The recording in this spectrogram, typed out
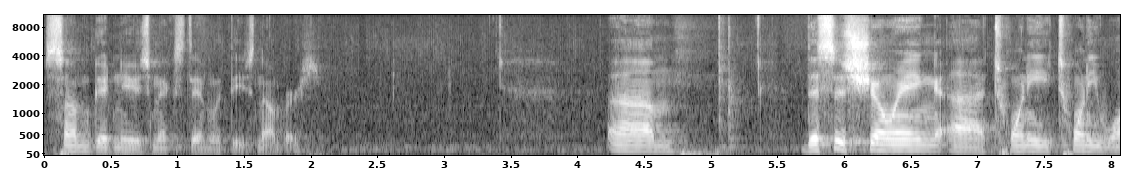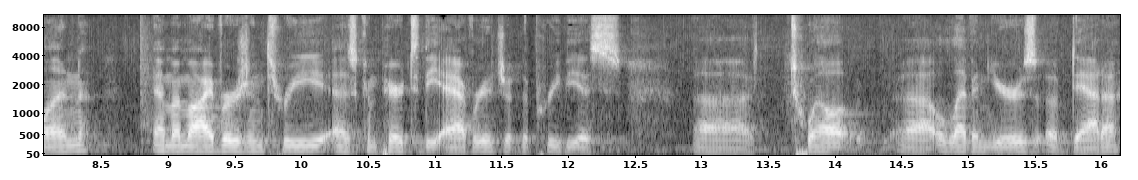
some good news mixed in with these numbers. Um, This is showing uh, 2021 MMI version 3 as compared to the average of the previous uh, 12, uh, 11 years of data.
